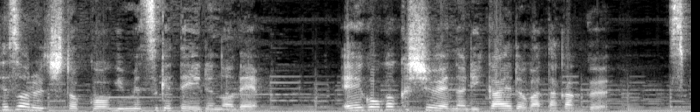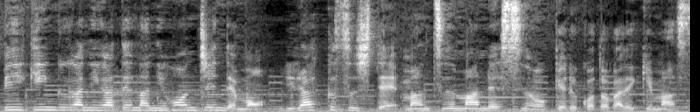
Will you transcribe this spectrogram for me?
テソル取得を義務付けているので英語学習への理解度が高くスピーキングが苦手な日本人でもリラックスしてマンツーマンレッスンを受けることができます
